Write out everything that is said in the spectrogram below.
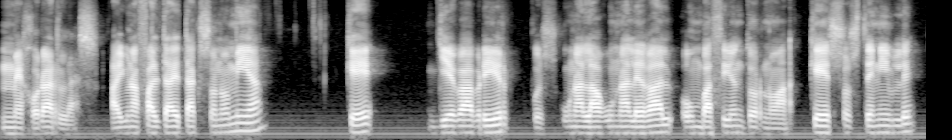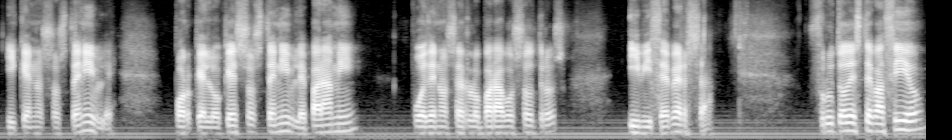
mejorarlas. Hay una falta de taxonomía que lleva a abrir pues, una laguna legal o un vacío en torno a qué es sostenible y qué no es sostenible. Porque lo que es sostenible para mí puede no serlo para vosotros y viceversa. Fruto de este vacío,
